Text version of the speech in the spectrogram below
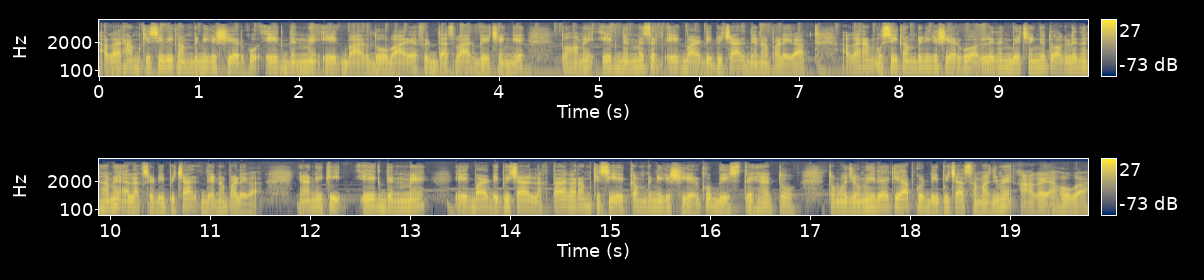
अगर हम किसी भी कंपनी के शेयर को एक दिन में एक बार दो बार या फिर दस बार बेचेंगे तो हमें एक दिन में सिर्फ़ एक बार डीपी चार्ज देना पड़ेगा। अगर हम उसी कंपनी के शेयर को अगले दिन बेचेंगे तो अगले दिन हमें अलग से डीपी चार्ज देना पड़ेगा। यानी कि एक दिन में एक बार डीपी चार्ज लगता है अगर हम किसी एक कंपनी के शेयर को बेचते हैं तो, तो मुझे उम्मीद है कि आपको डीपी चार्ज समझ में आ गया होगा।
